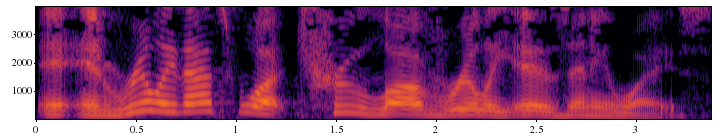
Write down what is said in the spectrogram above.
And, and really, that's what true love really is, anyways.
